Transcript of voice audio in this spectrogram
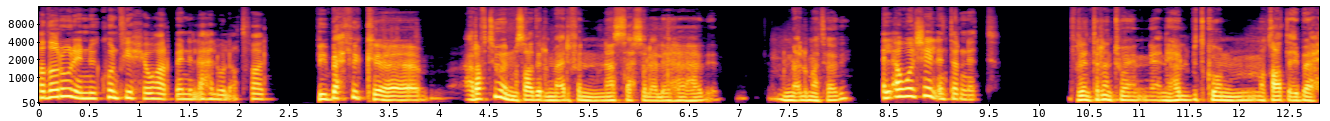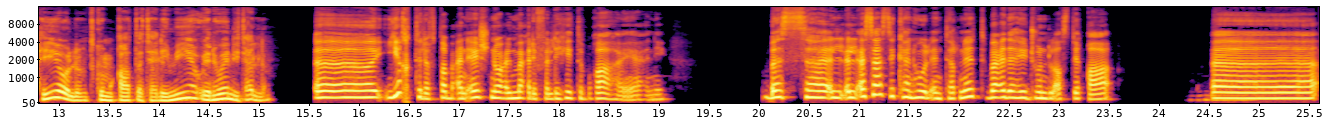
فضروري إنه يكون في حوار بين الأهل والأطفال. في بحثك آه، عرفتي وين مصادر المعرفة إن الناس تحصل عليها هذه المعلومات هذه؟ الأول شيء الإنترنت. في الانترنت وين؟ يعني هل بتكون مقاطع إباحية ولا بتكون مقاطع تعليمية؟ يعني وين يتعلم؟ آه، يختلف طبعا إيش نوع المعرفة اللي هي تبغاها يعني بس آه، ال- الأساسي كان هو الإنترنت بعدها يجون الأصدقاء آه،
